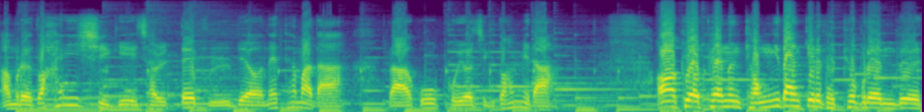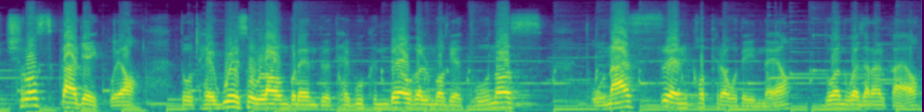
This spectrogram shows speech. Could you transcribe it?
아무래도 한식이 절대 불변의 테마다라고 보여지기도 합니다. 아, 그 옆에는 경리단길의 대표 브랜드 추러스 가게 있고요. 또 대구에서 올라온 브랜드 대구 근대어 걸목의 도너스 도나스 and 커피라고 돼 있네요. 누가 누가 잘할까요?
